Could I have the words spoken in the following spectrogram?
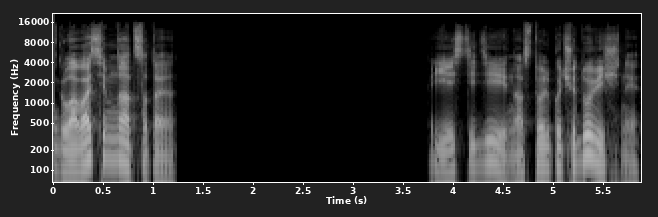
Глава 17. Есть идеи настолько чудовищные,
